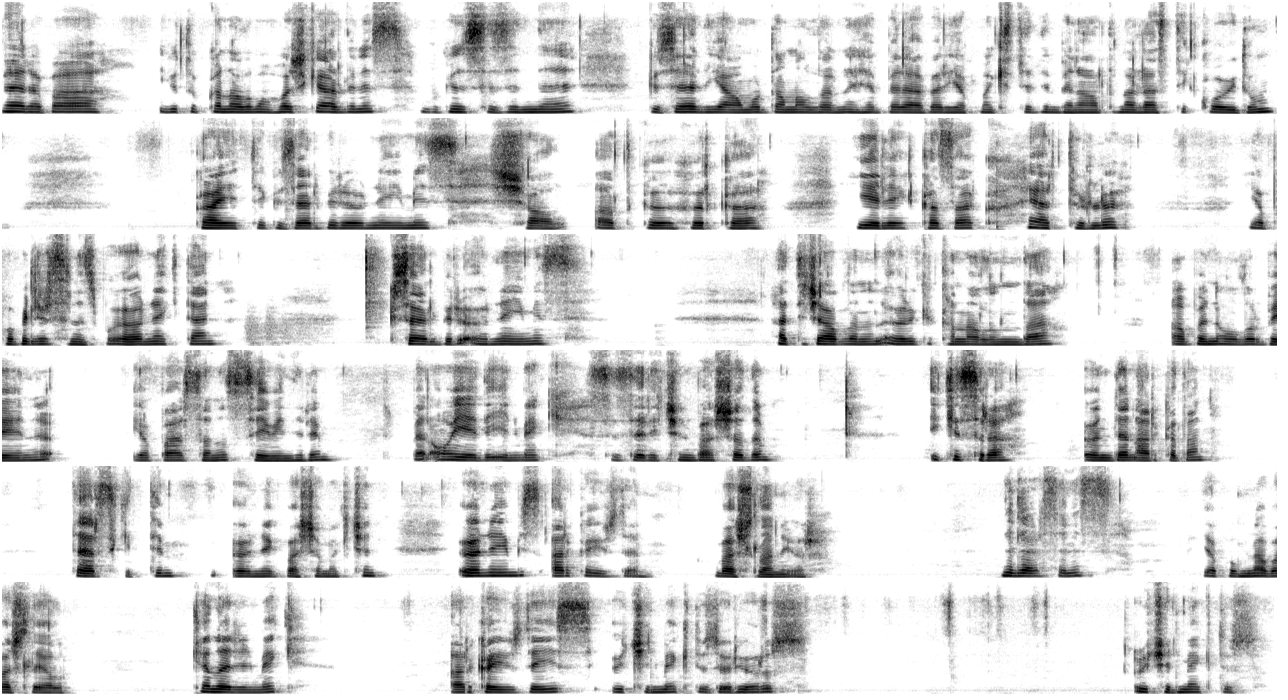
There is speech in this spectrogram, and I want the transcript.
Merhaba, YouTube kanalıma hoş geldiniz. Bugün sizinle güzel yağmur damalarını hep beraber yapmak istedim. Ben altına lastik koydum. Gayet de güzel bir örneğimiz. Şal, atkı, hırka, yelek, kazak her türlü yapabilirsiniz bu örnekten. Güzel bir örneğimiz. Hatice ablanın örgü kanalında abone olur, beğeni yaparsanız sevinirim. Ben 17 ilmek sizler için başladım. 2 sıra önden arkadan ters gittim örnek başlamak için. Örneğimiz arka yüzden başlanıyor. Dilerseniz yapımına başlayalım. Kenar ilmek arka yüzdeyiz. 3 ilmek düz örüyoruz. 3 ilmek düz.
